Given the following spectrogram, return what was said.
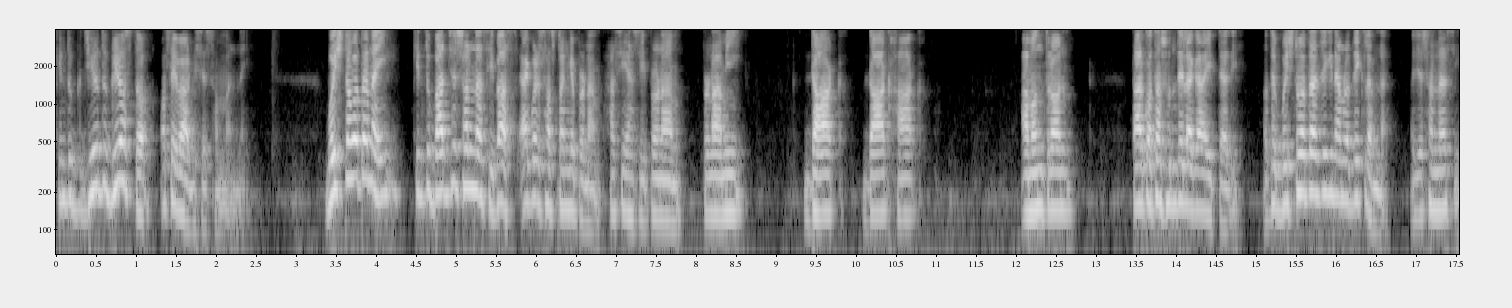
কিন্তু যেহেতু গৃহস্থ, অতএব আর বিশেষ সম্মান নেই। বৈষ্ণবতা নাই, কিন্তু বাহ্য সন্ন্যাসী, বাস, একবারে সাষ্টাঙ্গে প্রণাম। হাসি হাসি, প্রণাম, প্রণামী, ডাক ডাক, হাঁক। আমন্ত্রণ, তার কথা শুনতে লাগা ইত্যাদি। অর্থাৎ বৈষ্ণবতা আছে কিনা আমরা দেখলাম না, ওই যে সন্ন্যাসী।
